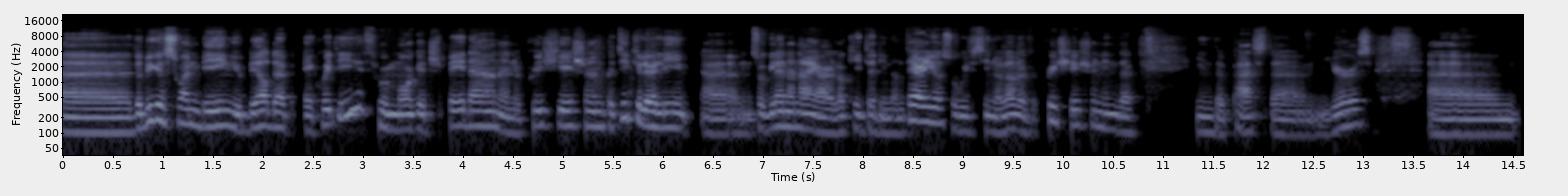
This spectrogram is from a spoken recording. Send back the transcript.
Uh, the biggest one being you build up equity through mortgage paydown and appreciation, particularly. Um, so Glenn and I are located in Ontario, so we've seen a lot of appreciation in the in the past um, years. Um,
